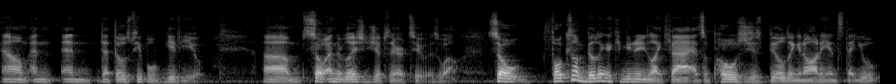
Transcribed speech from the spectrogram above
um, and, and that those people give you. Um, so, and the relationships there too as well. So, focus on building a community like that as opposed to just building an audience that you.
